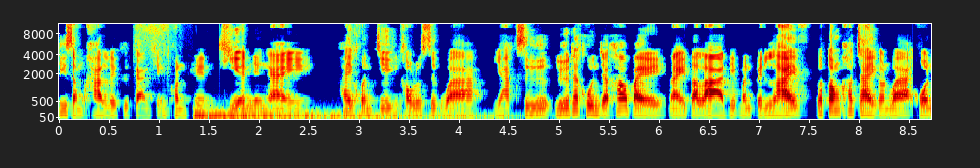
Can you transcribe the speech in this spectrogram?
ที่สำคัญเลยคือการเขียนคอนเทนต์เขียนยังไงให้คนจีนเขารู้สึกว่าอยากซื้อ หรือถ้าคุณจะเข้าไปในตลาดที่มันเป็นไลฟ์ก็ต้องเข้าใจก่อนว่าคน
